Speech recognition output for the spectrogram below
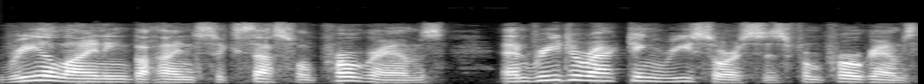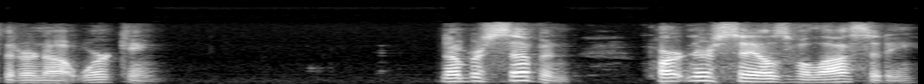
realigning behind successful programs and redirecting resources from programs that are not working. Number seven, partner sales velocity.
